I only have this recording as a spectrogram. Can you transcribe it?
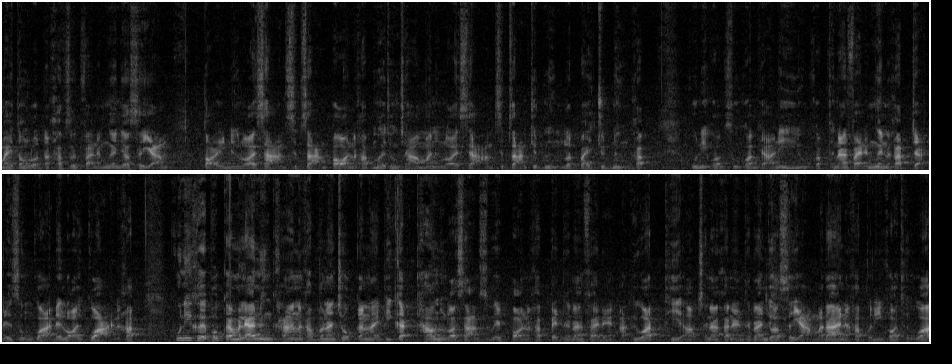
ไม่ต้องลดนะครับส่วนฝ่ายน้ำเงินยอดสยามต่อย 133 ปอนด์นะครับเมื่อช่วงเช้ามา 133.1 ลดไปจุดหนึ่งครับคู่นี้ความสูงความยาวนี่อยู่กับทางด้านฝ่ายน้ำเงินนะครับจะได้สูงกว่าได้ร้อยกว่านะครับคู่นี้เคยพบกันมาแล้วหนึ่งครั้งนะครับวันนั้นชกกันในพิกัดเท่า 131 ปอนด์นะครับเป็นทางด้านฝ่ายแดงอภิวัตที่เอาชนะคะแนนทางด้านยอดสยามมาได้นะครับวันนี้ก็ถือว่า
